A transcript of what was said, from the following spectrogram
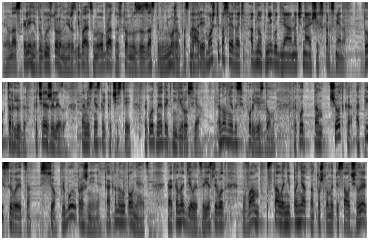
И у нас колени в другую сторону не разгибаются, мы в обратную сторону за, за спину не можем посмотреть. А можете посоветовать одну книгу для начинающих спортсменов? «Доктор Любер. Качая железо». Там есть несколько частей. Так вот, на этой книге рос я. Оно у меня до сих пор есть дома. Так вот, там четко описывается все, любое упражнение, как оно выполняется, как оно делается. Если вот вам стало непонятно то, что написал человек,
